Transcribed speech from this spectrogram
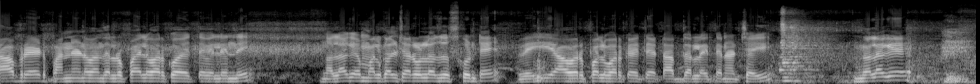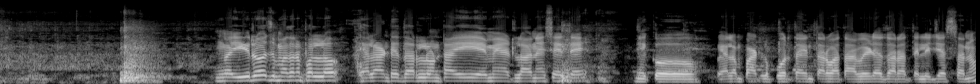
టాప్ రేట్ పన్నెండు వందల రూపాయల వరకు అయితే వెళ్ళింది. అలాగే మొలకల చెరువులో చూసుకుంటే వెయ్యి యాభై రూపాయల వరకు అయితే టాప్ ధరలు అయితే నడిచాయి. అలాగే ఇంకా ఈరోజు మదనపల్లిలో ఎలాంటి ధరలు ఉంటాయి ఏమి ఎట్లా అనేసి అయితే మీకు వేలంపాట్లు పూర్తయిన తర్వాత ఆ వీడియో ద్వారా తెలియజేస్తాను.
